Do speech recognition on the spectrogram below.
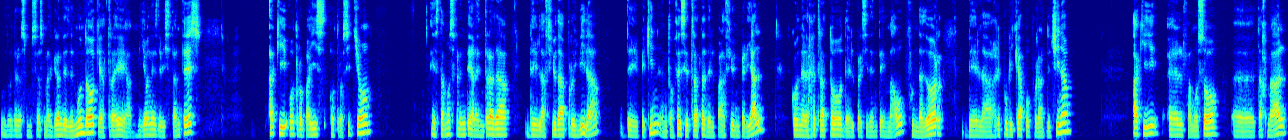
uno de los museos más grandes del mundo, que atrae a millones de visitantes. Aquí otro país, otro sitio. Estamos frente a la entrada de la ciudad prohibida de Pekín, entonces se trata del Palacio Imperial, con el retrato del presidente Mao, fundador de la República Popular de China. Aquí el famoso eh, Taj Mahal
